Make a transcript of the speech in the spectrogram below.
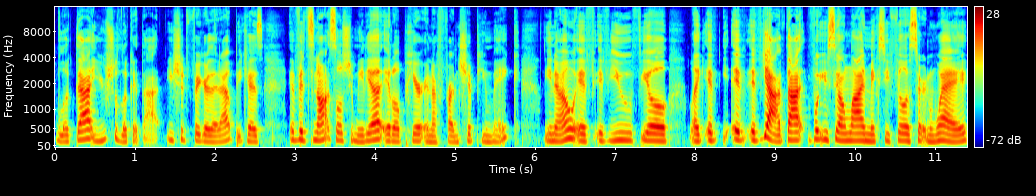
looked at, you should look at that. You should figure that out because if it's not social media, it'll appear in a friendship you make. You know, if if you feel like if if, if yeah, if that what you see online makes you feel a certain way,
